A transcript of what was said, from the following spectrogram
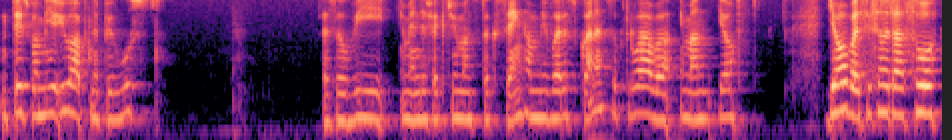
Und das war mir überhaupt nicht bewusst. Also wie im Endeffekt, wie wir uns da gesehen haben, mir war das gar nicht so klar, aber ich meine, ja, Ja, aber es ist halt auch so,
